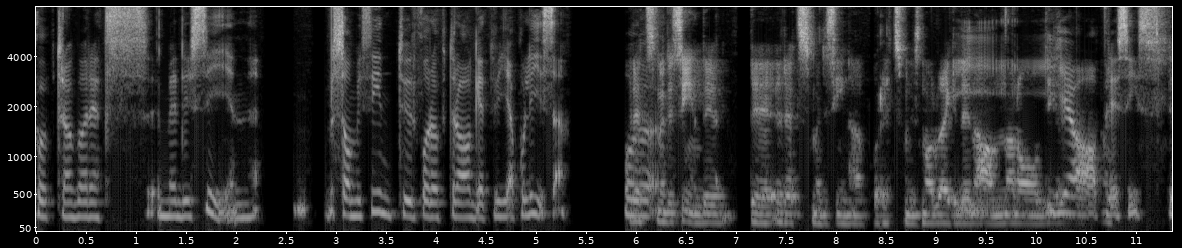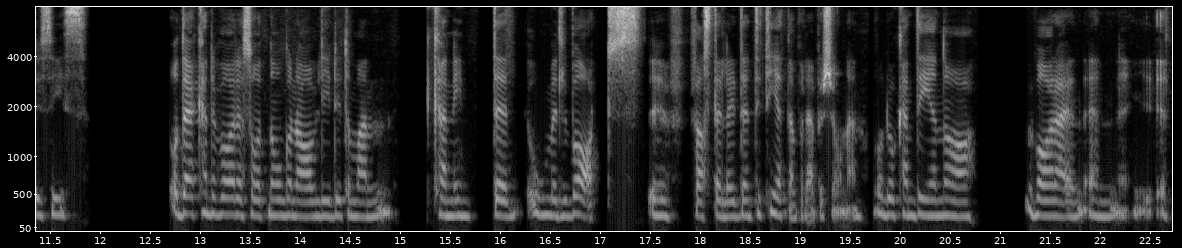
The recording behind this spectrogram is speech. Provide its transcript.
på uppdrag av rättsmedicin som i sin tur får uppdraget via polisen. Och- Rättsmedicin, det, det är rättsmedicin här på Rättsmedicinalverket. Det är en annan avdelning. Ja, precis, precis. Och där kan det vara så att någon har avlidit och man kan inte omedelbart eh, fastställa identiteten på den personen. Och då kan DNA vara en, en, ett-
